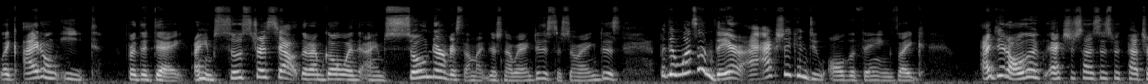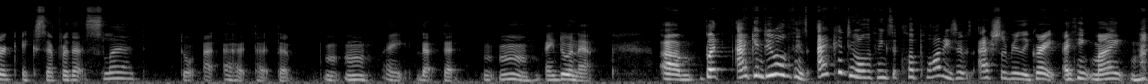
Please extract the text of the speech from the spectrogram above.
like I don't eat for the day. I am so stressed out that I'm going. I am so nervous. I'm like, there's no way I can do this. There's no way I can do this. But then once I'm there, I actually can do all the things. Like I did all the exercises with Patrick except for that sled. Don't I, I, that that mm-mm, I that that mm-mm, I ain't doing that. Um, but I can do all the things. I could do all the things at Club Pilates. It was actually really great. I think my, my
